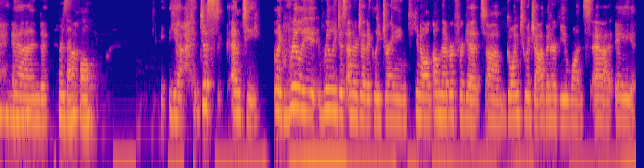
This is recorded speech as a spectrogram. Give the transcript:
mm-hmm. and resentful. Uh, yeah, just empty. Like really, really just energetically drained. You know, I'll, I'll never forget um, going to a job interview once at a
